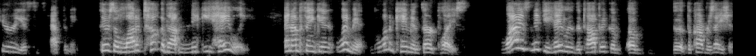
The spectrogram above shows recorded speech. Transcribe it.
curious that's happening. There's a lot of talk about Nikki Haley. And I'm thinking, wait a minute, the woman came in third place. Why is Nikki Haley the topic of, of the, the conversation?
